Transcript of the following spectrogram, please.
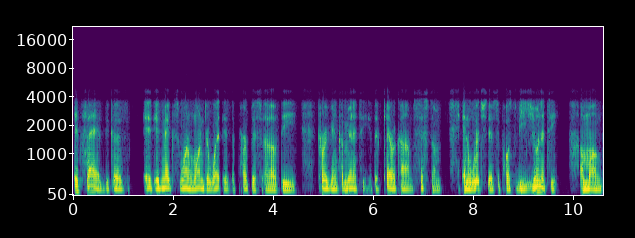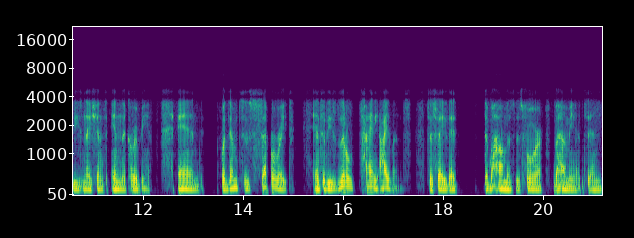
It's sad because it, it makes one wonder what is the purpose of the Caribbean community, the CARICOM system, in which there's supposed to be unity among these nations in the Caribbean. And for them to separate into these little tiny islands to say that the Bahamas is for Bahamians and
